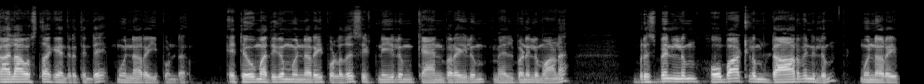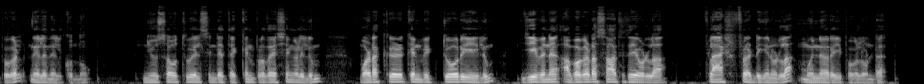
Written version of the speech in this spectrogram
കാലാവസ്ഥാ കേന്ദ്രത്തിന്റെ മുന്നറിയിപ്പുണ്ട്. ഏറ്റവും അധികം മുന്നറിയിപ്പുള്ളത് സിഡ്നിയിലും കാൻബറയിലും മെൽബണിലുമാണ്. ബ്രിസ്ബനിലും ഹോബാട്ടിലും ഡാർവിനിലും മുന്നറിയിപ്പുകൾ നിലനിൽക്കുന്നു. ന്യൂ സൌത്ത് വെയിൽസിന്റെ തെക്കൻ പ്രദേശങ്ങളിലും വടക്കിഴക്കൻ വിക്ടോറിയയിലും ജീവന് അപകട സാധ്യതയുള്ള ഫ്ലാഷ് ഫ്ലഡിങ്ങിനുള്ള മുന്നറിയിപ്പുകളുണ്ട്.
